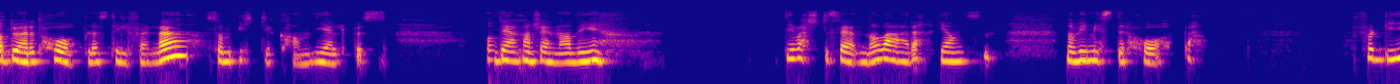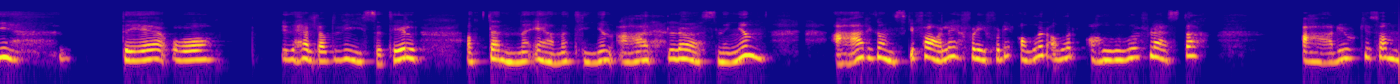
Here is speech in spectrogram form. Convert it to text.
at du er et håpløst tilfelle som ikke kan hjelpes. Og det er kanskje en av de, de verste stedene å være i. Når vi mister håpet. Fordi det å i det hele tatt vise til at denne ene tingen er løsningen, er ganske farlig. Fordi for de aller, aller, aller fleste er det jo ikke sånn.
